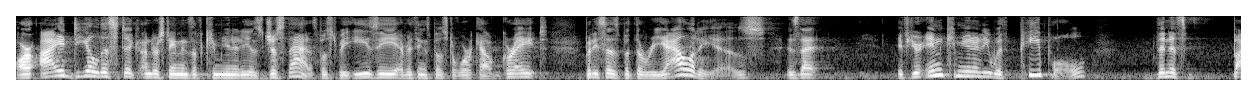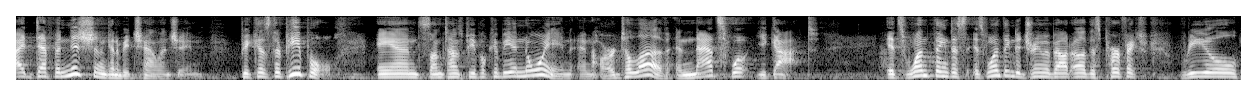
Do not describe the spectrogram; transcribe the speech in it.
Our idealistic understandings of community is just that. It's supposed to be easy, everything's supposed to work out great. But he says, but the reality is, is that if you're in community with people, then it's by definition going to be challenging because they're people. And sometimes people can be annoying and hard to love. And that's what you got. It's one thing to, it's one thing to dream about, oh, this perfect real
